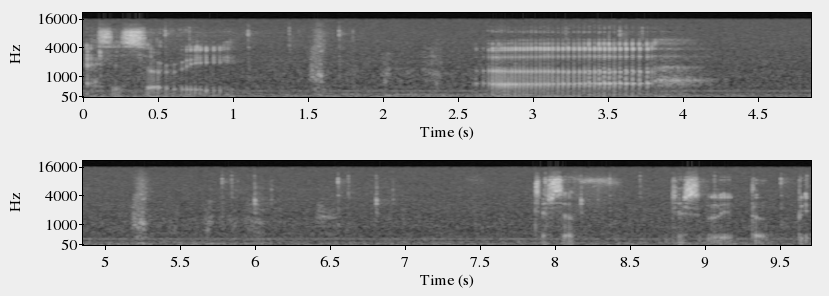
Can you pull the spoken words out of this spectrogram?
accessory. Uh, just a just a little bit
